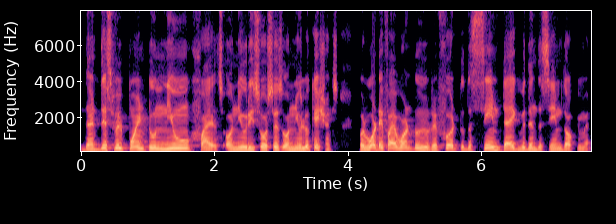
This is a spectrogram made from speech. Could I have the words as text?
that this will point to new files or new resources or new locations. But what if I want to refer to the same tag within the same document?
